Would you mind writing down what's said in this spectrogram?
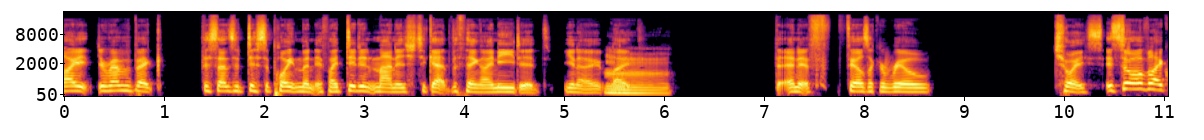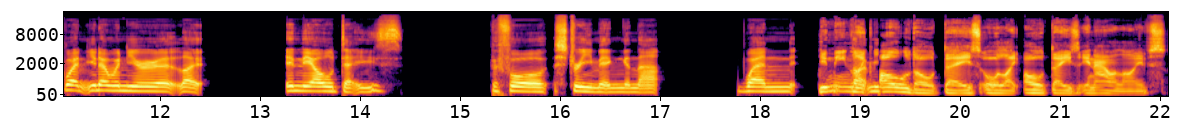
I remember like the sense of disappointment if I didn't manage to get the thing I needed, you know, like Mm. and it f- feels like a real choice. It's sort of like when you know when you're uh, like in the old days before streaming and that when you mean like like old old days or like old days in our lives?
